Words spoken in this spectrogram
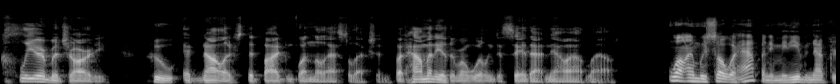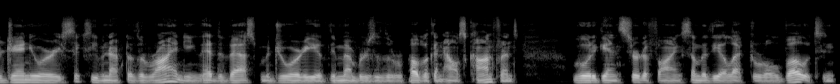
clear majority who acknowledged that Biden won the last election. But how many of them are willing to say that now out loud? Well, and we saw what happened. I mean, even after January 6th, even after the rioting, you had the vast majority of the members of the Republican House Conference vote against certifying some of the electoral votes. And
